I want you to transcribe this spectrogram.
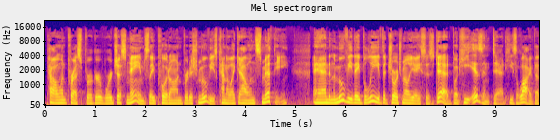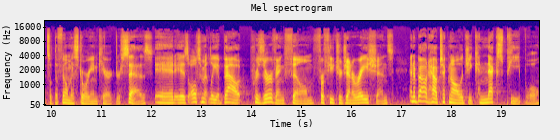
Powell and Pressburger were just names they put on British movies, kind of like Alan Smithee. And in the movie, they believe that George Méliès is dead, but he isn't dead. He's alive. That's what the film historian character says. It is ultimately about preserving film for future generations and about how technology connects people.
